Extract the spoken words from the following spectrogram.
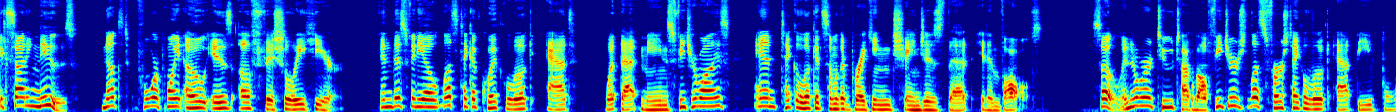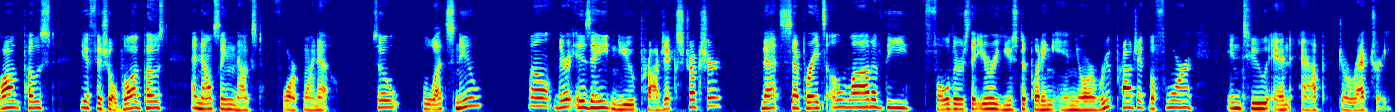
Exciting news! Nuxt 4.0 is officially here. In this video, let's take a quick look at what that means feature-wise and take a look at some of the breaking changes that it involves. So, in order to talk about features, let's first take a look at the blog post, the official blog post announcing Nuxt 4.0. So, what's new? Well, there is a new project structure that separates a lot of the folders that you're used to putting in your root project before into an app directory,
